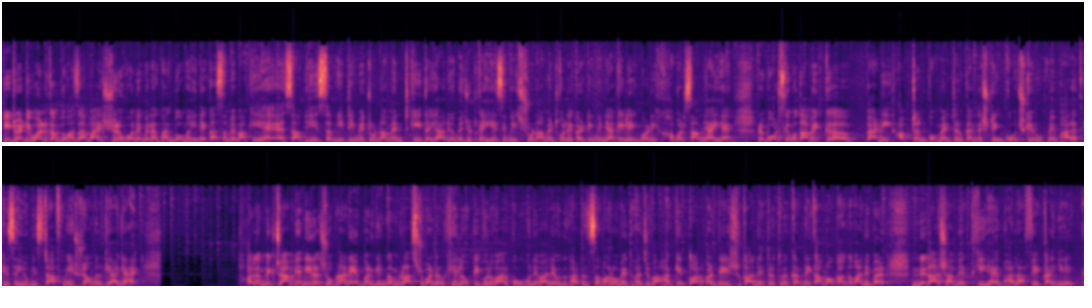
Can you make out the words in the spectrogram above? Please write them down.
टी ट्वेंटी वर्ल्ड कप 2022 शुरू होने में लगभग दो महीने का समय बाकी है। ऐसा भी सभी टीमें टूर्नामेंट की तैयारियों में जुट गई है। इसी बीच टूर्नामेंट को लेकर टीम इंडिया के लिए एक बड़ी खबर सामने आई है। रिपोर्ट्स के मुताबिक, पैडी अपटन को मेंटल कंडीशनिंग कोच के रूप में भारत के सहयोगी स्टाफ में शामिल किया गया है। ओलंपिक चैंपियन नीरज चोपड़ा ने बर्गिंगम राष्ट्रमंडल खेलों के गुरुवार को होने वाले उद्घाटन समारोह में ध्वजवाहक के तौर पर देश का नेतृत्व करने का मौका गंवाने पर निराशा व्यक्त की है। भाला फेंक का ये एक,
